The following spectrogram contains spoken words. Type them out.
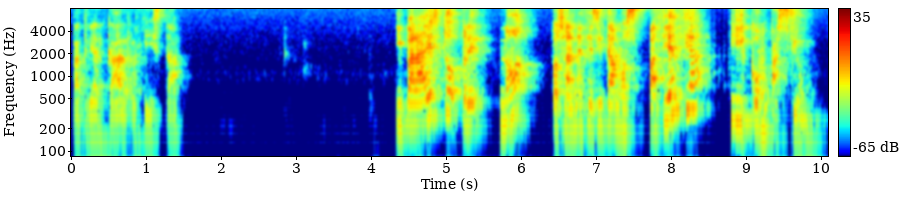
patriarcal, racista. Y para esto, ¿no? O sea, necesitamos paciencia y compasión,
